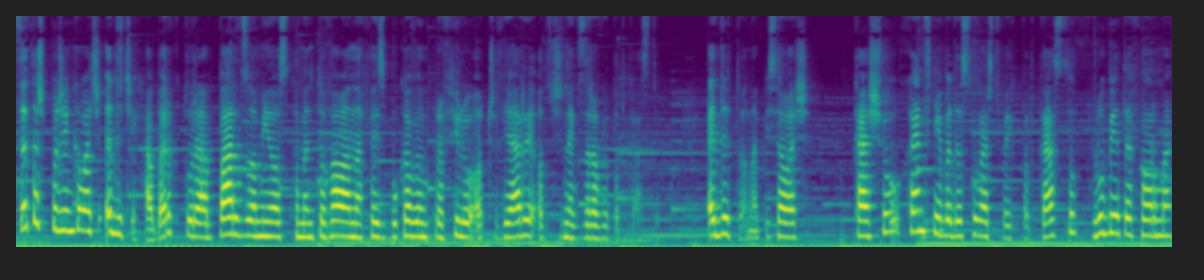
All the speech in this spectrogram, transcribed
Chcę też podziękować Edycie Haber, która bardzo miło skomentowała na facebookowym profilu Oczy Wiary odcinek zerowy podcastu. Edyto, napisałaś Kasiu, chętnie będę słuchać Twoich podcastów, lubię tę formę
